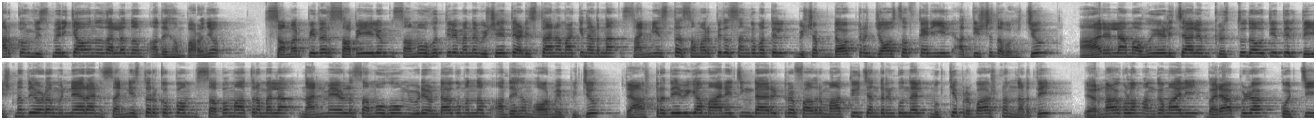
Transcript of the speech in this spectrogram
ആർക്കും വിസ്മരിക്കാവുന്നതല്ലെന്നും അദ്ദേഹം പറഞ്ഞു. സമർപ്പിതർ സഭയിലും സമൂഹത്തിലും എന്ന വിഷയത്തെ അടിസ്ഥാനമാക്കി നടന്ന സന്യസ്ത സമർപ്പിത സംഗമത്തിൽ ബിഷപ്പ് ഡോക്ടർ ജോസഫ് കരിയിൽ അധ്യക്ഷത വഹിച്ചു. ആരെല്ലാം അവഹേളിച്ചാലും ക്രിസ്തു ദൗത്യത്തിൽ തീഷ്ണതയോടെ മുന്നേറാൻ സന്യസ്തർക്കൊപ്പം സഭ മാത്രമല്ല നന്മയുള്ള സമൂഹവും ഇവിടെ ഉണ്ടാകുമെന്നും അദ്ദേഹം ഓർമ്മിപ്പിച്ചു. രാഷ്ട്രദേവിക managing director father Mathew Chandrankunnel മുഖ്യപ്രഭാഷണം നടത്തി. എറണാകുളം അങ്കമാലി വരാപ്പുഴ കൊച്ചി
